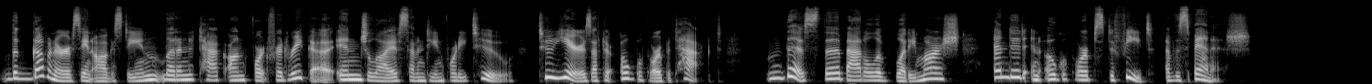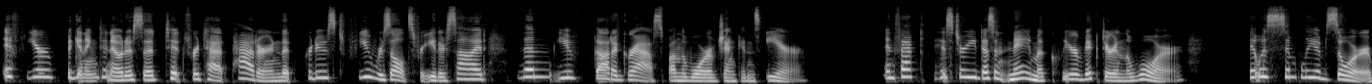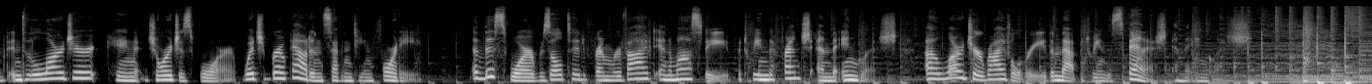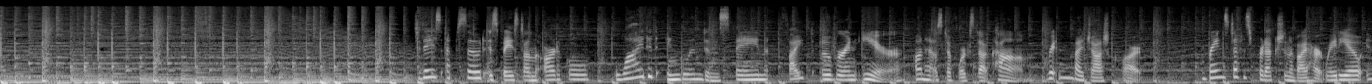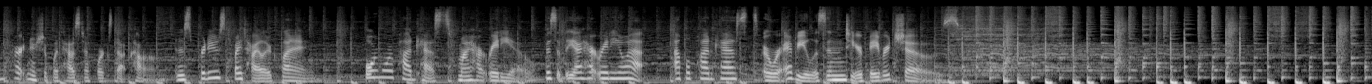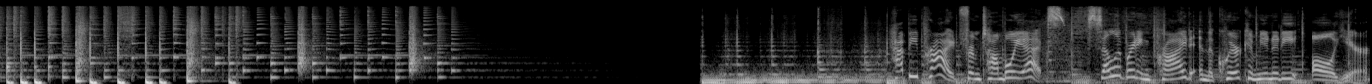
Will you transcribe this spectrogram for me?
The governor of St. Augustine led an attack on Fort Frederica in July of 1742, two years after Oglethorpe attacked. This, the Battle of Bloody Marsh, ended in Oglethorpe's defeat of the Spanish. If you're beginning to notice a tit for tat pattern that produced few results for either side, then you've got a grasp on the War of Jenkins' Ear. In fact, history doesn't name a clear victor in the war. It was simply absorbed into the larger King George's War, which broke out in 1740. This war resulted from revived animosity between the French and the English, a larger rivalry than that between the Spanish and the English. Today's episode is based on the article Why Did England and Spain Fight Over an Ear on HowStuffWorks.com, written by Josh Clark. Brainstuff is production of iHeartRadio in partnership with HowStuffWorks.com and is produced by Tyler Klang. For more podcasts from iHeartRadio, visit the iHeartRadio app, Apple Podcasts, or wherever you listen to your favorite shows. Happy Pride from Tomboy X, celebrating pride in the queer community all year.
